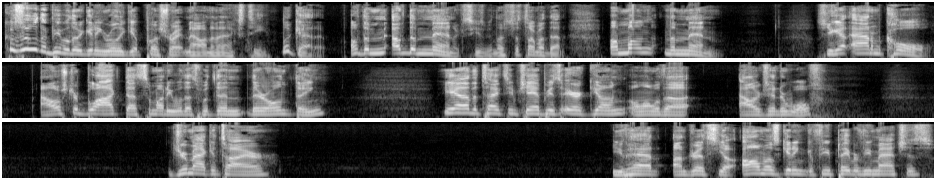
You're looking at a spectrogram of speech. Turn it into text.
Because who are the people that are getting really get pushed right now in NXT? Look at it. Of the of the men, excuse me. Let's just talk about that. Among the men. So you got Adam Cole, Aleister Black, that's somebody that's within their own thing. Yeah, the tag team champions Eric Young, along with uh, Alexander Wolfe. Drew McIntyre. You've had Andrade almost getting a few pay per view matches.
